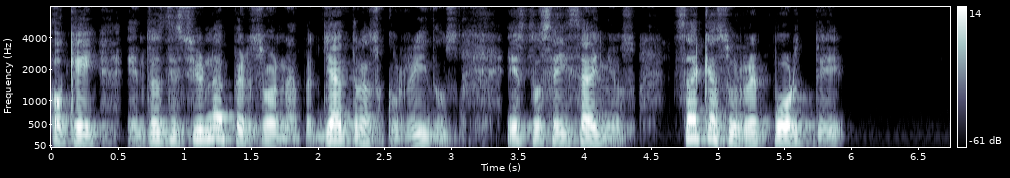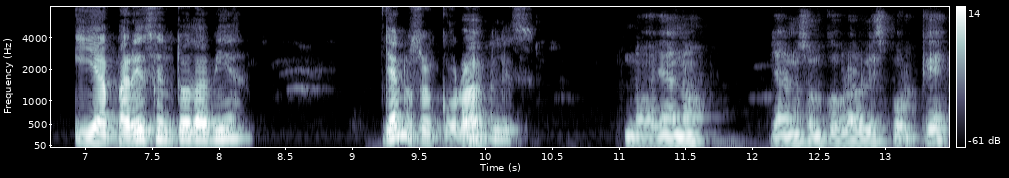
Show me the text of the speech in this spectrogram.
Ok, entonces si una persona ya transcurridos estos seis años saca su reporte y aparecen todavía, ya no son cobrables. No, ya no, ya no son cobrables. ¿Por qué?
